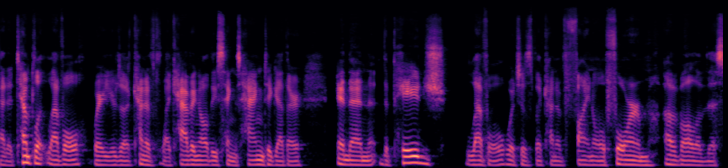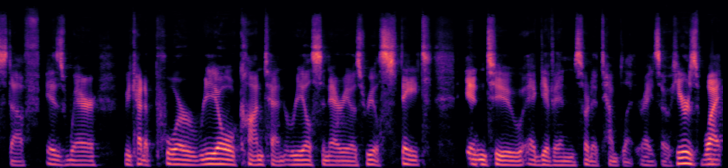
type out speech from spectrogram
at a template level where you're kind of like having all these things hang together. And then the page level, which is the kind of final form of all of this stuff, is where we kind of pour real content, real scenarios, real state into a given sort of template, right? So here's what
